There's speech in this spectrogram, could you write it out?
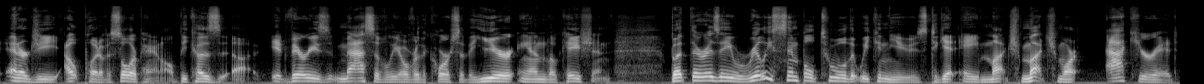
energy output of a solar panel because uh, it varies massively over the course of the year and location. But there is a really simple tool that we can use to get a much, much more accurate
